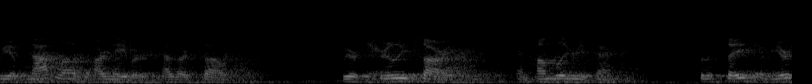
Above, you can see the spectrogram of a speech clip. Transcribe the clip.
We have not loved our neighbor as ourselves. We are truly sorry and humbly repent. For the sake of your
